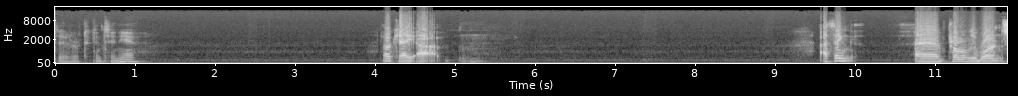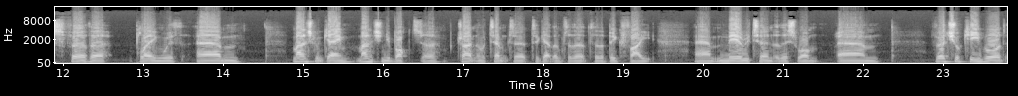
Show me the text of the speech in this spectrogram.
Zero to continue. Okay, uh, I think uh, probably warrants further playing with. Um, management game, managing your boxer, trying to attempt to, to get them to the to the big fight. Um, may return to this one. Um, virtual keyboard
